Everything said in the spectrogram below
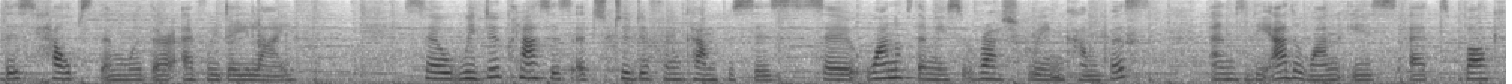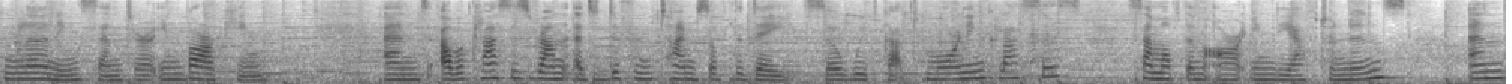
this helps them with their everyday life. So we do classes at two different campuses. So one of them is Rush Green campus and the other one is at Barking Learning Centre in Barking. And our classes run at different times of the day. So we've got morning classes, some of them are in the afternoons and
